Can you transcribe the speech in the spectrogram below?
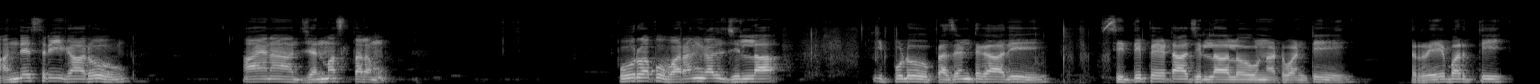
అందెశ్రీ గారు ఆయన జన్మస్థలము. పూర్వపు వరంగల్ జిల్లా ఇప్పుడు ప్రజెంట్గా అది సిద్దిపేట జిల్లాలో ఉన్నటువంటి రేబర్తి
